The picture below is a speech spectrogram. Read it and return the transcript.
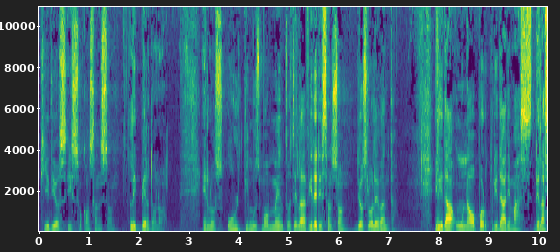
que Dios hizo con Sansón, le perdonó. En los últimos momentos de la vida de Sansón, Dios lo levanta y le da una oportunidad más, de las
